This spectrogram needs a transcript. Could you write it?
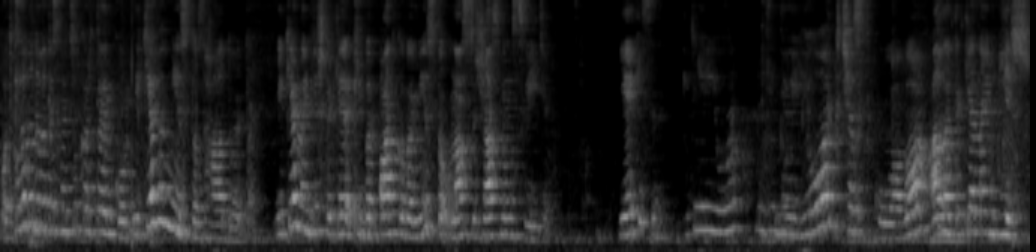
От коли ви дивитесь на цю картинку, яке ви місто згадуєте? Яке найбільш таке кіберпанкове місто у нас в сучасному світі? Є якісь? Нью-Йорк. Нью-Йорк частково, але таке найбільш.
